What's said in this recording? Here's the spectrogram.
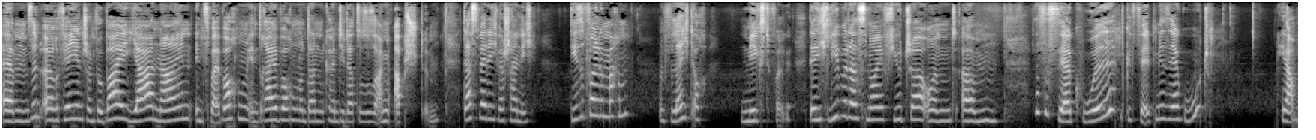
ähm, sind eure Ferien schon vorbei? Ja, nein, in zwei Wochen, in drei Wochen und dann könnt ihr dazu sozusagen abstimmen. Das werde ich wahrscheinlich diese Folge machen und vielleicht auch nächste Folge. Denn ich liebe das neue Future und ähm, das ist sehr cool, gefällt mir sehr gut. Ja,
